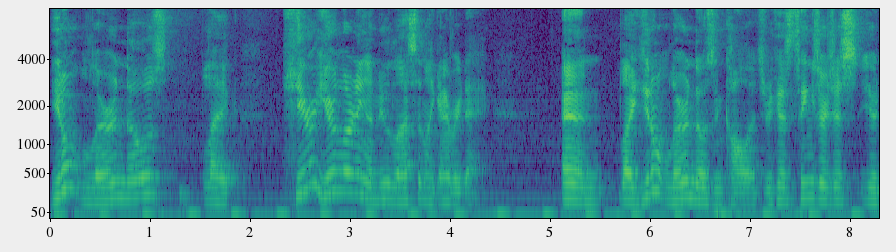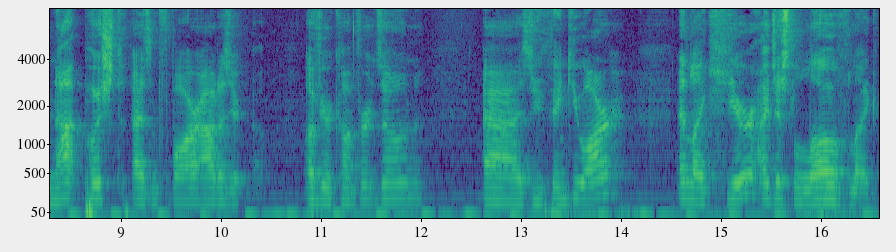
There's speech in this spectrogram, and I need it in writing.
You don't learn those like here you're learning a new lesson like every day. And like you don't learn those in college because things are just you're not pushed as far out as your of your comfort zone as you think you are. And like here i just love like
